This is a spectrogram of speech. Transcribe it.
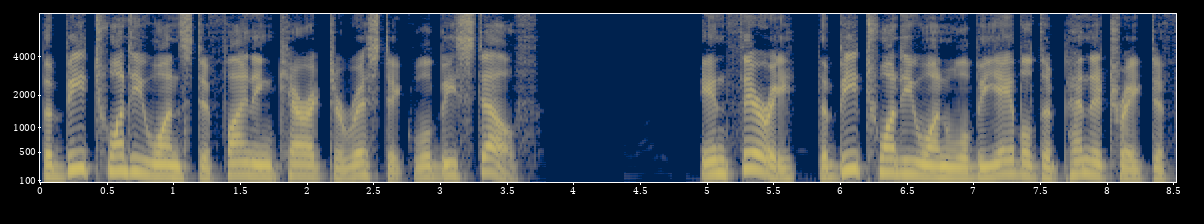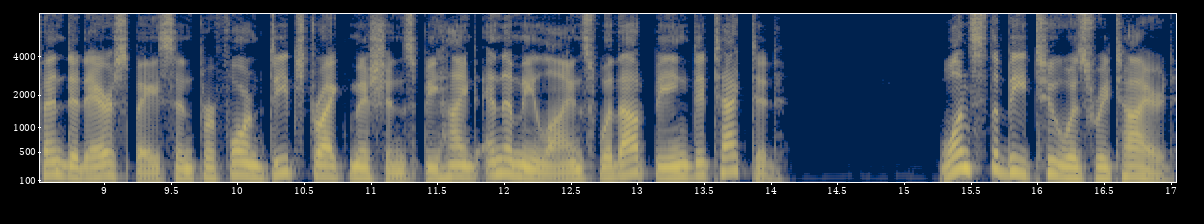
The B 21's defining characteristic will be stealth. In theory, the B 21 will be able to penetrate defended airspace and perform deep strike missions behind enemy lines without being detected. Once the B 2 is retired,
